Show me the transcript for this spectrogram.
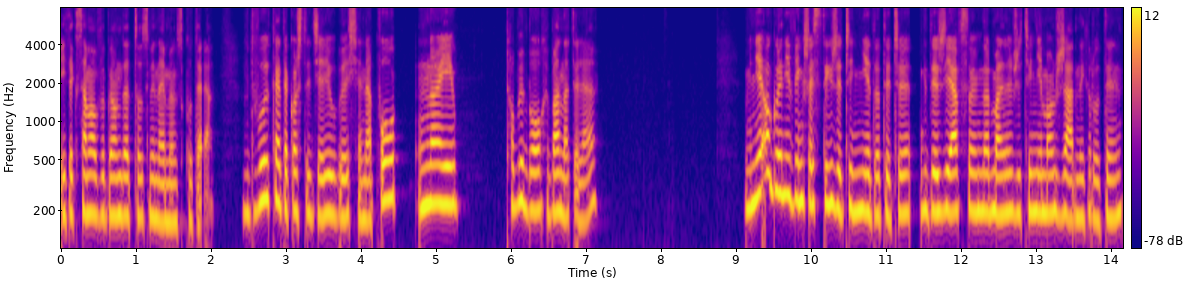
i tak samo wygląda to z wynajmem skutera. W dwójkę te koszty dzieliłyby się na pół, no i to by było chyba na tyle. Mnie ogólnie większość z tych rzeczy nie dotyczy, gdyż ja w swoim normalnym życiu nie mam żadnych rutyn.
